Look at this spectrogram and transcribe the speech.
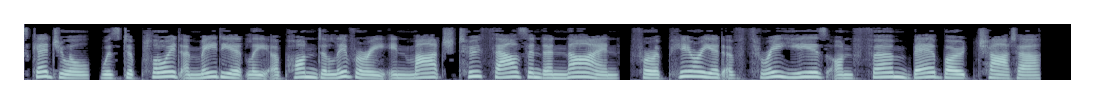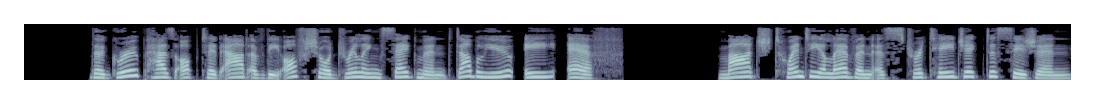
schedule, was deployed immediately upon delivery in March 2009, for a period of three years on firm bareboat charter. The group has opted out of the offshore drilling segment W, E, F. March 2011 as strategic decision.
